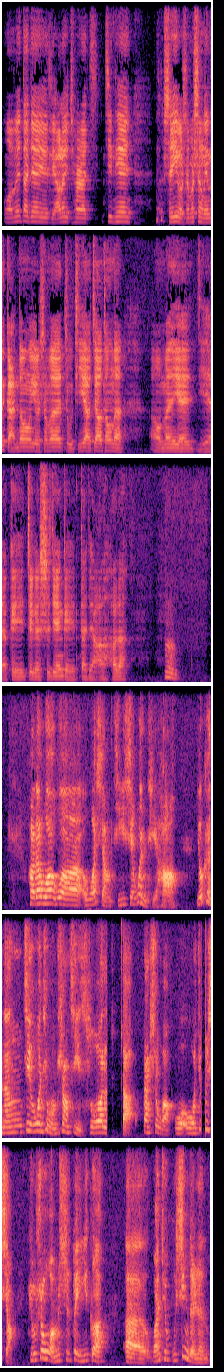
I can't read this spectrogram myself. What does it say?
我们大家也聊了一圈了，今天谁有什么圣灵的感动，有什么主题要交通的，我们也也给这个时间给大家啊。好的，嗯。好的，我我我想提一些问题哈，有可能这个问题我们上次也说了的，但是我我我就想，比如说我们是对一个呃完全不信的人，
